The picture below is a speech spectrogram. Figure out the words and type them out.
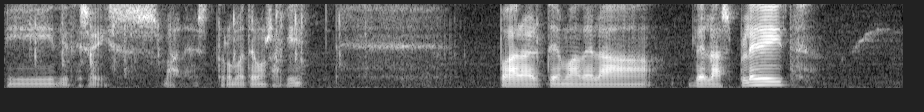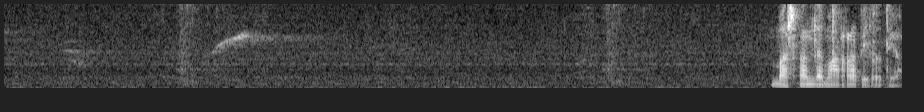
Y 16. Vale, esto lo metemos aquí. Para el tema de, la, de las plates. Bastante más rápido, tío.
